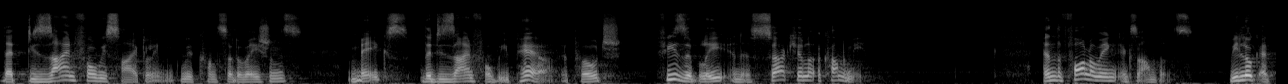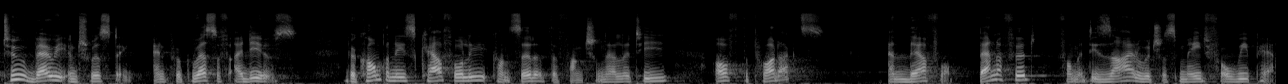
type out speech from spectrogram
that design for recycling considerations makes the design for repair approach feasibly in a circular economy. In the following examples, we look at two very interesting and progressive ideas where companies carefully consider the functionality of the products and therefore benefit from a design which is made for repair.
